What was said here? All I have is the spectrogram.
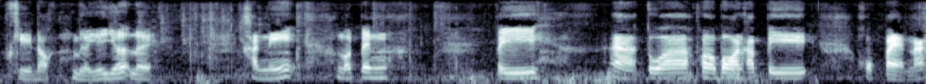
โอเค ดอกเหลือเยอะ ๆ เลย คันนี้รถเป็นปี อ่า ตัวพรบนะครับ ปี 68 นะ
